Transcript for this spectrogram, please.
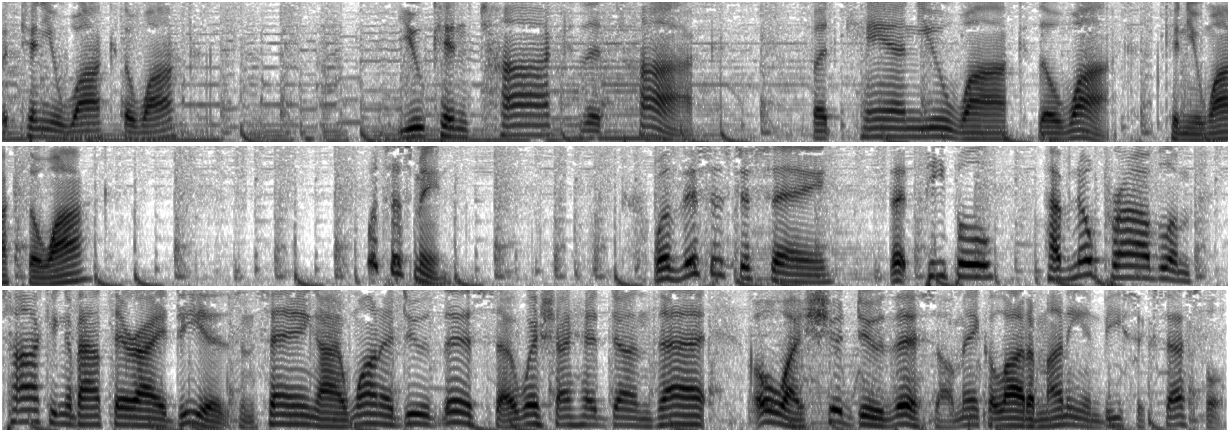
but can you walk the walk? You can talk the talk, but can you walk the walk? Can you walk the walk? What's this mean? Well, this is to say that people have no problem talking about their ideas and saying, I want to do this, I wish I had done that, oh, I should do this, I'll make a lot of money and be successful.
